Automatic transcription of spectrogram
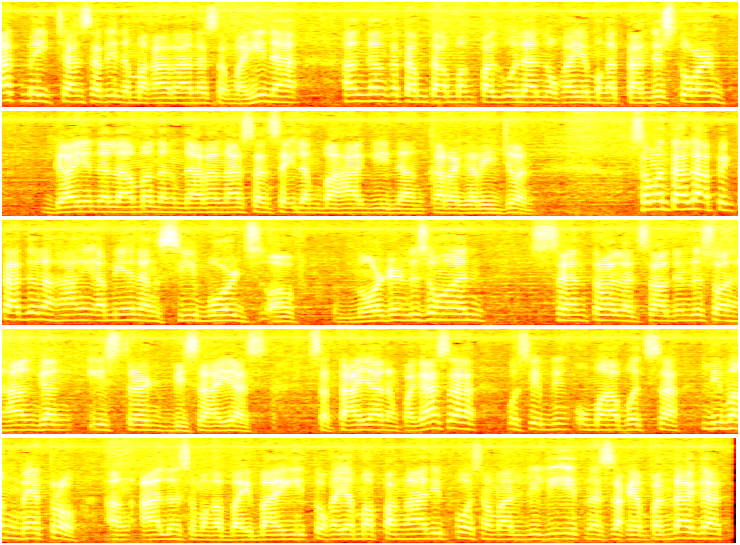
at may chance rin na makaranas ng mahina hanggang katamtamang pag-ulan o kaya mga thunderstorm gaya na lamang ng naranasan sa ilang bahagi ng Caraga Region. Samantala, apektado ng hanging amihan ang seaboards of Northern Luzon, Central at Southern Luzon hanggang Eastern Visayas. Sa taya ng pag-asa, posibleng umabot sa 5 metro ang alon sa mga baybayin ito kaya mapanganib po sa maliliit na sakyang pandagat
